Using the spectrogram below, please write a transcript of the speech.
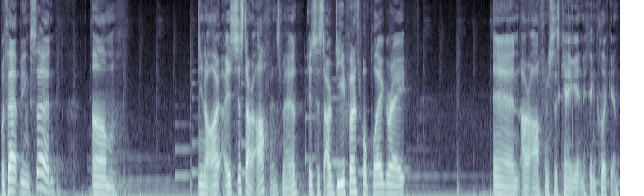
with that being said, um, you know, our, it's just our offense, man. It's just our defense will play great, and our offense just can't get anything clicking.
